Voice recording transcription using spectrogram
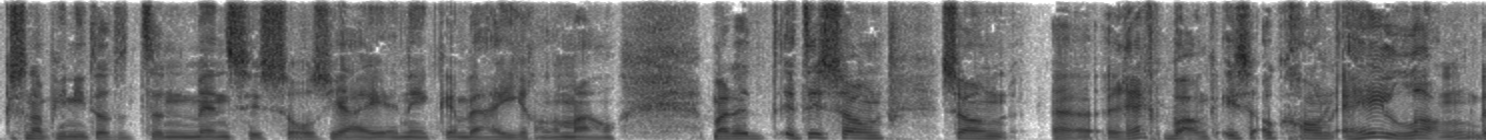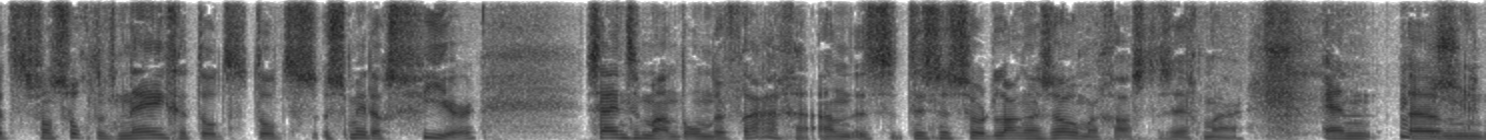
snap je niet dat het een mens is zoals jij en ik en wij hier allemaal. Maar het, het is zo'n zo'n eh, rechtbank is ook gewoon heel lang. Dat is van ochtends 9 tot, tot 's middags 4 zijn ze hem aan het ondervragen. Aan, het is- een soort lange zomergasten, zeg maar. En, ehm,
